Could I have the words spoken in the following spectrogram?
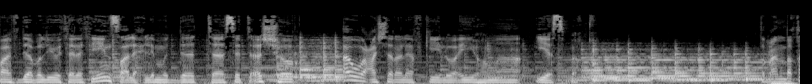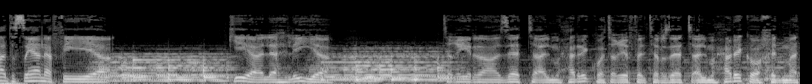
5W30 صالح لمدة 6 أشهر أو 10000 كيلو أيهما يسبق. طبعا باقات الصيانة في كيا الأهلية. تغيير زيت المحرك وتغيير فلتر زيت المحرك وخدمة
